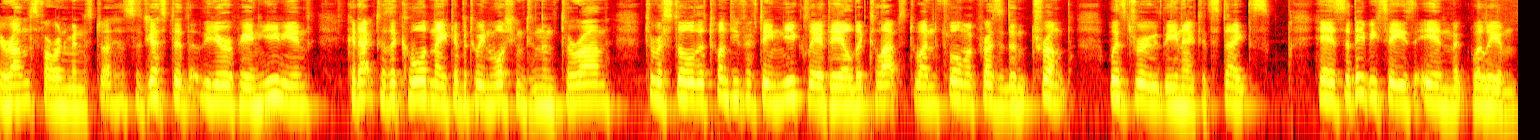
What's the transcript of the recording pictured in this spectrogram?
Iran's foreign minister has suggested that the European Union could act as a coordinator between Washington and Tehran to restore the 2015 nuclear deal that collapsed when former President Trump withdrew the United States. Here's the BBC's Ian McWilliam.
